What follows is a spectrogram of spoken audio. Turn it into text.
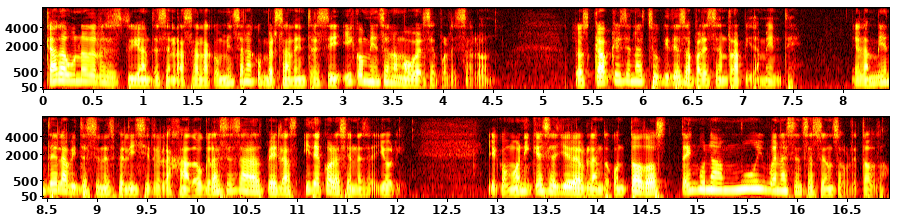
Cada uno de los estudiantes en la sala comienzan a conversar entre sí y comienzan a moverse por el salón. Los cupcakes de Natsuki desaparecen rápidamente. El ambiente de la habitación es feliz y relajado gracias a las velas y decoraciones de Yuri. Y como Nick se Yuri hablando con todos, tengo una muy buena sensación sobre todo.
